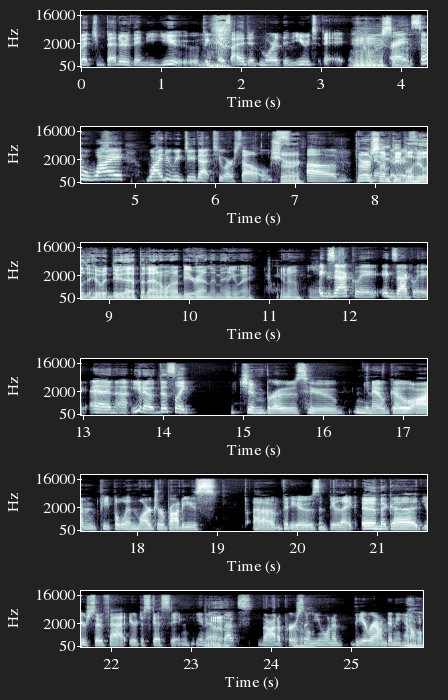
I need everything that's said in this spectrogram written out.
much better than you because I did more than you today. Mm. Right. So why why do we do that to ourselves? Sure. Um, There are you know, some there people who who would do that, but I don't want to be around them anyway. You know. Exactly, exactly. And uh, you know, this like gym bros who, you know, go on people in larger bodies uh videos and be like, "Oh my god, you're so fat, you're disgusting." You know, Yeah. that's not a person No. you want to be around anyhow. No,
